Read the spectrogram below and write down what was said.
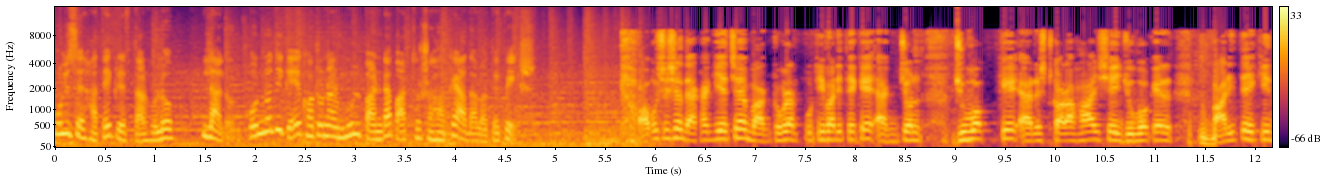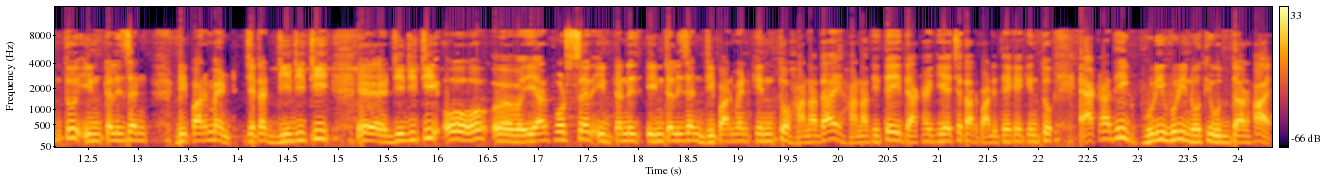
পুলিশের হাতে গ্রেফতার হল লালন। অন্যদিকে ঘটনার মূল পাণ্ডা পার্থ সাহাকে আদালতে পেশ। অবশেষে দেখা গিয়েছে, বাগডোগরার পুটিবাড়ি থেকে একজন যুবককে অ্যারেস্ট করা হয়। সেই যুবকের বাড়িতে কিন্তু ইন্টেলিজেন্ট ডিপার্টমেন্ট যেটা ডিডিটি ডিডিটি ও এয়ারফোর্সের ইন্টেলিজেন্ট ডিপার্টমেন্ট কিন্তু হানা দেয়। হানা দিতেই দেখা গিয়েছে, তার বাড়ি থেকে কিন্তু একাধিক ভুরি ভুরি নথি উদ্ধার হয়।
